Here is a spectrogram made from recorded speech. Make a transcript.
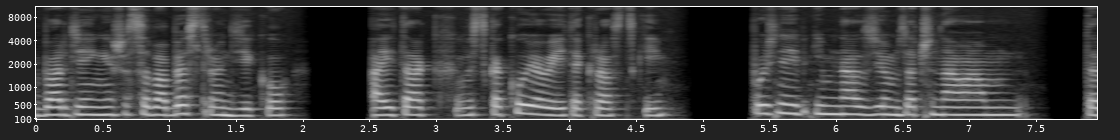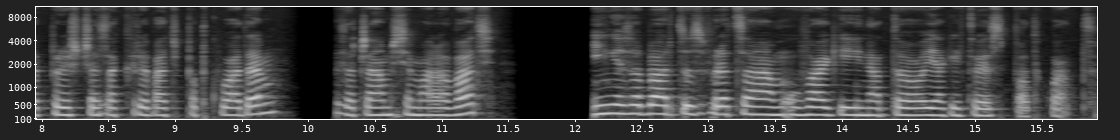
bardziej niż osoba bez trądziku, a i tak wyskakują jej te krostki. Później w gimnazjum zaczynałam te pryszcze zakrywać podkładem, zaczęłam się malować i nie za bardzo zwracałam uwagi na to, jaki to jest podkład.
